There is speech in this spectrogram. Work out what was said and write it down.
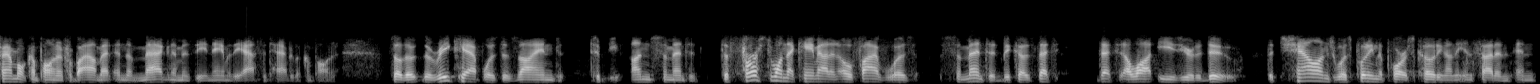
femoral component for Biomet, and the magnum is the name of the acetabular component. So the, the recap was designed to be uncemented. The first one that came out in 05 was cemented because that's that's a lot easier to do. The challenge was putting the porous coating on the inside and, and,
